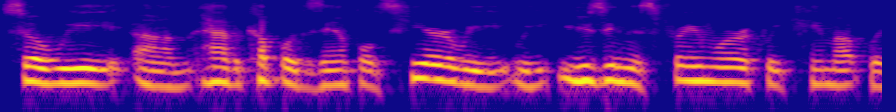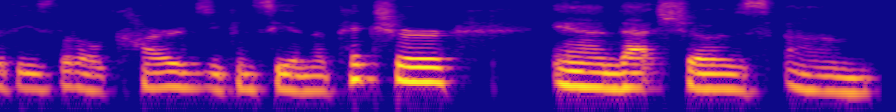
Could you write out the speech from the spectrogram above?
So we um, have a couple examples here. We, we using this framework, we came up with these little cards you can see in the picture, and that shows. Um,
